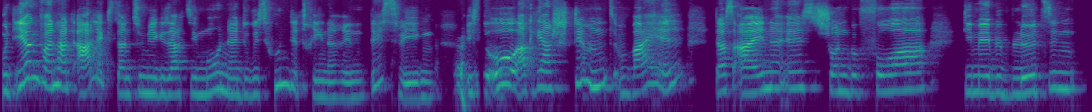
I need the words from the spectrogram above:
Und irgendwann hat Alex dann zu mir gesagt, Simone, du bist Hundetrainerin, deswegen. Ich so, oh, ach ja, stimmt, weil das eine ist, schon bevor die Mabel Blödsinn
